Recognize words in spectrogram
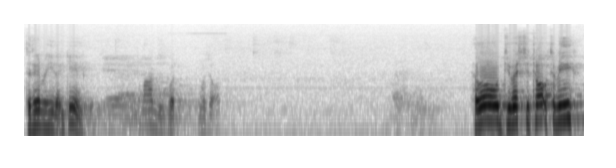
Did anybody hear that again? Yeah. Come on, what was it? Hello, do you wish to talk to me?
